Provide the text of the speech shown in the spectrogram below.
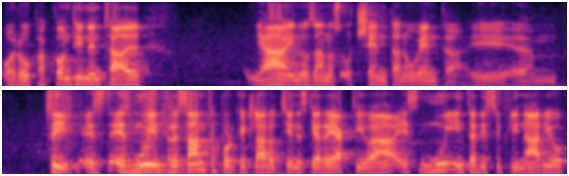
Europa continental ya en los años 80, 90. Y, em, sí, es, es, muy interesante porque, claro, tienes que reactivar, es muy interdisciplinario.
